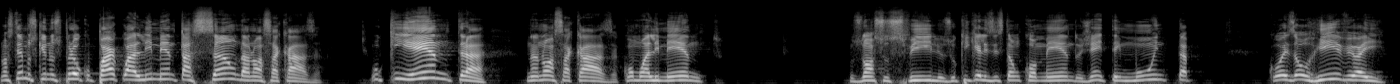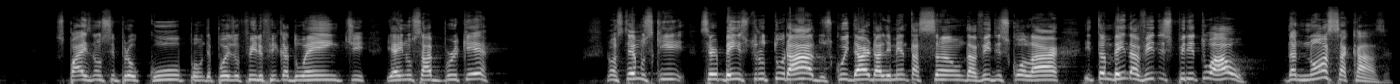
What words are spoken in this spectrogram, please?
Nós temos que nos preocupar com a alimentação da nossa casa. O que entra na nossa casa como alimento. Os nossos filhos, o que, que eles estão comendo. Gente, tem muita coisa horrível aí. Os pais não se preocupam, depois o filho fica doente e aí não sabe por quê. Nós temos que ser bem estruturados, cuidar da alimentação, da vida escolar e também da vida espiritual, da nossa casa.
